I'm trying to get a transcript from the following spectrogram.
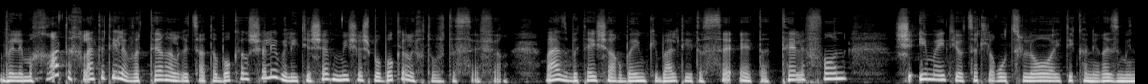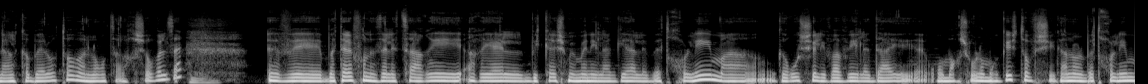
ולמחרת החלטתי לוותר על ריצת הבוקר שלי ולהתיישב מ-6 בבוקר לכתוב את הספר. ואז ב-9.40 קיבלתי את, הס... את הטלפון שאם הייתי יוצאת לרוץ לא הייתי כנראה זמינה לקבל אותו ואני לא רוצה לחשוב על זה. ובטלפון הזה לצערי אריאל ביקש ממני להגיע לבית חולים, הגרוש שלי ואבי ילדיי, הוא אמר שהוא לא מרגיש טוב, כשהגענו לבית חולים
